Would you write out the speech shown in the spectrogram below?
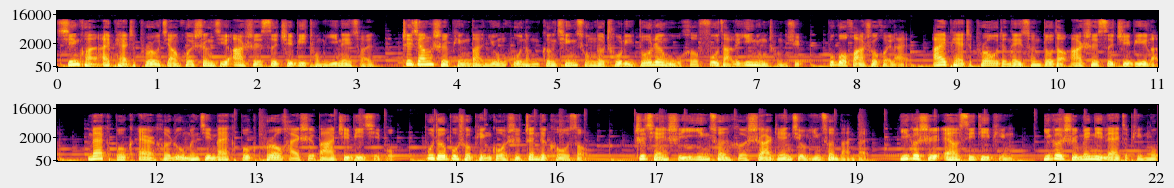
新款 iPad Pro 将会升级 24GB 统一内存，这将使平板用户能更轻松地处理多任务和复杂的应用程序。不过话说回来，iPad Pro 的内存都到 24GB 了，MacBook Air 和入门级 MacBook Pro 还是 8GB 起步。不得不说，苹果是真的抠搜。之前11英寸和12.9英寸版本，一个是 LCD 屏，一个是 Mini LED 屏幕。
